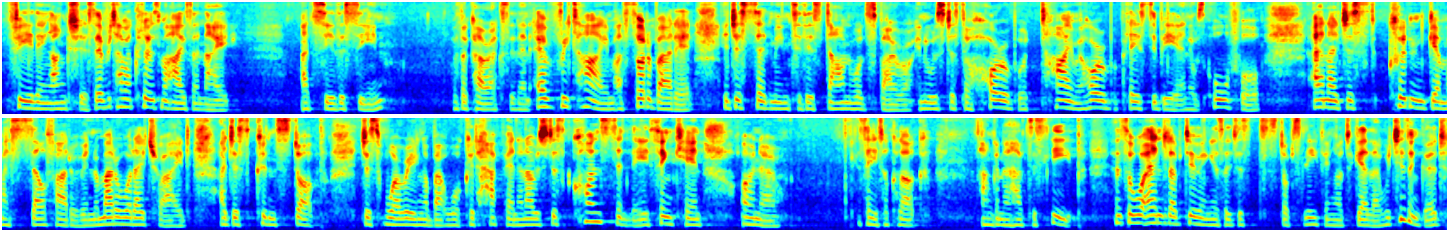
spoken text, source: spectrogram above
feeling anxious. Every time I closed my eyes at night, I'd see the scene of the car accident. Every time I thought about it, it just sent me into this downward spiral. And it was just a horrible time, a horrible place to be in. It was awful. And I just couldn't get myself out of it. No matter what I tried, I just couldn't stop just worrying about what could happen. And I was just constantly thinking, oh no, it's eight o'clock. I'm going to have to sleep. And so what I ended up doing is I just stopped sleeping altogether, which isn't good.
